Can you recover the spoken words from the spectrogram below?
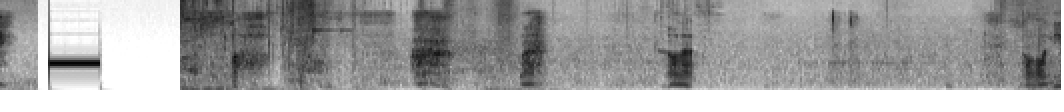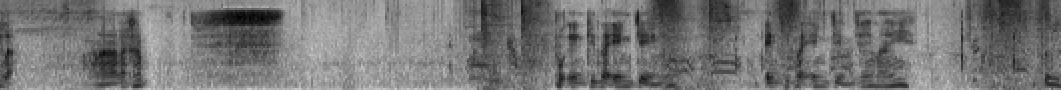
ยมา เอาละตอนนี้แหละมาแล้วครับ พวกเองคิดว่าเองเจ๋ง เองคิดว่าเองเจ๋งใช่ไหมอือ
